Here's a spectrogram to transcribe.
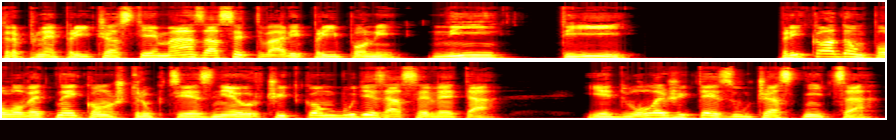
Trpné príčastie má zase tvary prípony ní, tí. Príkladom polovetnej konštrukcie s neurčitkom bude zase veta. Je dôležité zúčastniť sa.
